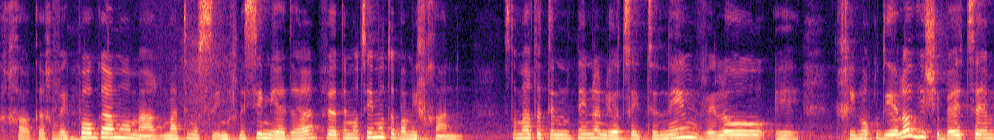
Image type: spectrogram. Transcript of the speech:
אחר כך, ופה גם הוא אמר, מה אתם עושים? מכניסים ידע ואתם מוציאים אותו במבחן. זאת אומרת, אתם נותנים להם להיות צייתנים ולא אה, חינוך דיאלוגי שבעצם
